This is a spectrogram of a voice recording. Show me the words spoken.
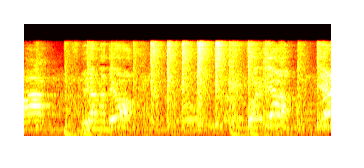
Pak, pak. Bilang nanti yuk. Buat dia. Ya.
